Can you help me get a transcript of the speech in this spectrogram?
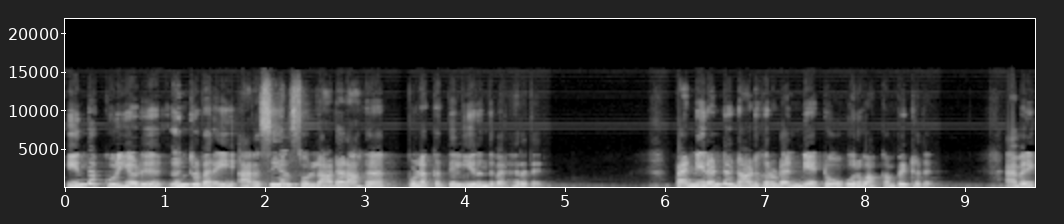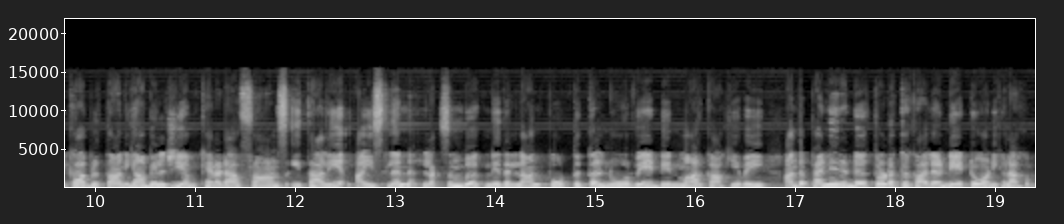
இந்த குறியீடு இன்று வரை அரசியல் சொல்லாடலாக புழக்கத்தில் இருந்து வருகிறது. பன்னிரண்டு நாடுகளுடன் நேட்டோ உருவாக்கம் பெற்றது. America Britannia Belgium Canada France Italy Iceland Luxembourg Netherlands Portugal Norway Denmark ஆகியவை அந்த பன்னிரண்டு தொடக்க கால நேட்டோ அணிகளாகும்.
